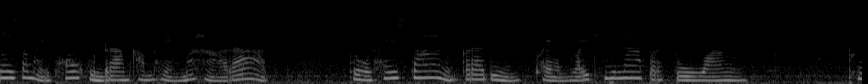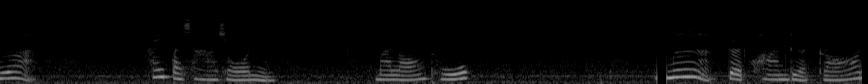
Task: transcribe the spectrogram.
ในสมัยพ่อขุนรามคำแหงมหาราช โปรดให้สร้างกระดิ่งแขวนไว้ที่หน้าประตูวัง เพื่อให้ประชาชน มาร้องทุกข์ เมื่อเกิดความเดือดร้อน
